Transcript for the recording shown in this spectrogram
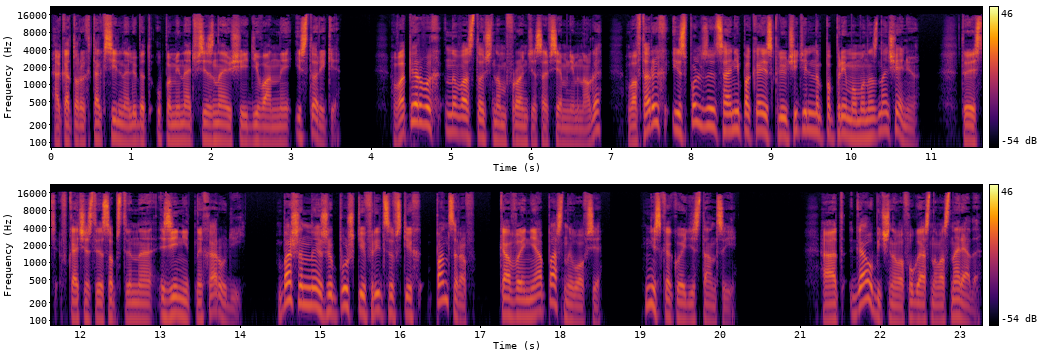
о которых так сильно любят упоминать всезнающие диванные историки. Во-первых, на Восточном фронте совсем немного. Во-вторых, используются они пока исключительно по прямому назначению, то есть в качестве, собственно, зенитных орудий. Башенные же пушки фрицевских панцеров КВ не опасны вовсе, ни с какой дистанции. А от гаубичного фугасного снаряда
